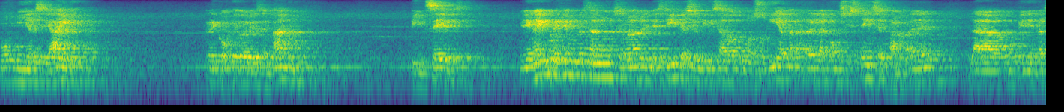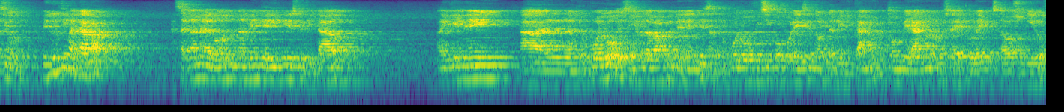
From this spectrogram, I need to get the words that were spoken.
bombillas de aire, recogedores de mano, pinceles. Miren, ahí por ejemplo están observando el textil que utilizado como su para darle la consistencia, para darle la compenetración. última capa, sacando el algodón totalmente limpio y desperitado, ahí tienen al antropólogo, el señor de abajo en de lentes, antropólogo físico forense norteamericano, John Verano, la Universidad de Tulane, Estados Unidos.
